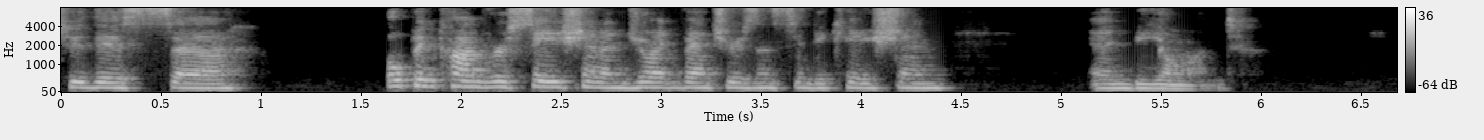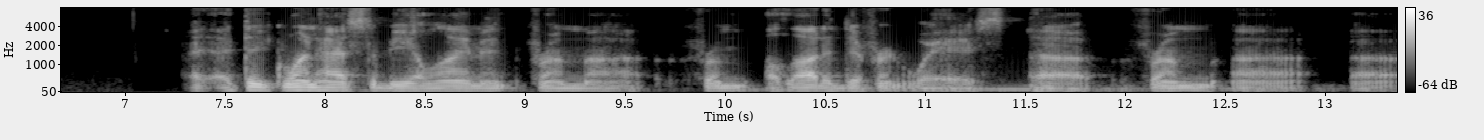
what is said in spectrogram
to this uh, open conversation on joint ventures and syndication and beyond? I think one has to be alignment from uh, from a lot of different ways. Uh, from uh, uh,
